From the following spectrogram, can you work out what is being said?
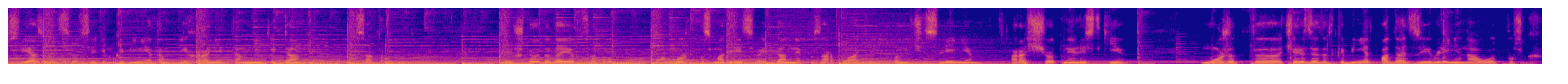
связывается с этим кабинетом и хранит там некие данные для сотрудника. То есть что это дает сотруднику? Он может посмотреть свои данные по зарплате, по начислениям, расчетные листки, может э, через этот кабинет подать заявление на отпуск,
